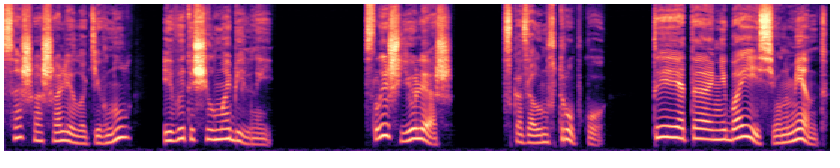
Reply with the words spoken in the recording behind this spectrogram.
Саша ошалело кивнул и вытащил мобильный. «Слышь, Юляш», — сказал он в трубку, — «ты это не боись, он мент.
